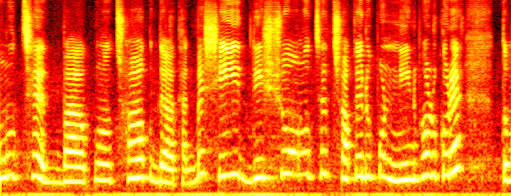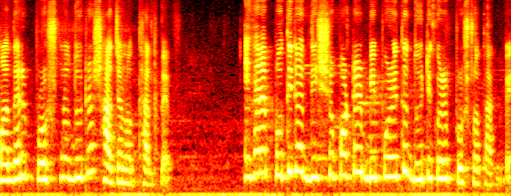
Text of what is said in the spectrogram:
অনুচ্ছেদ বা কোনো ছক দেওয়া থাকবে, সেই দৃশ্য, অনুচ্ছেদ, ছকের উপর নির্ভর করে তোমাদের প্রশ্ন দুটো সাজানো থাকবে। এখানে প্রতিটা দৃশ্যপটের বিপরীতে দুইটি করে প্রশ্ন থাকবে।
